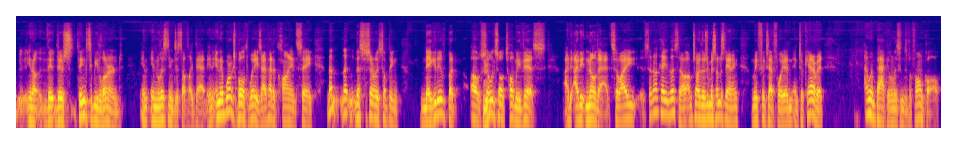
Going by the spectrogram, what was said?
you know there, there's things to be learned in, in listening to stuff like that, and, and it works both ways. I've had a client say not not necessarily something negative, but oh, so and so told me this. I, I didn't know that. So I said, okay, listen, I'm sorry, there's a misunderstanding. Let me fix that for you and, and took care of it. I went back and listened to the phone call.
